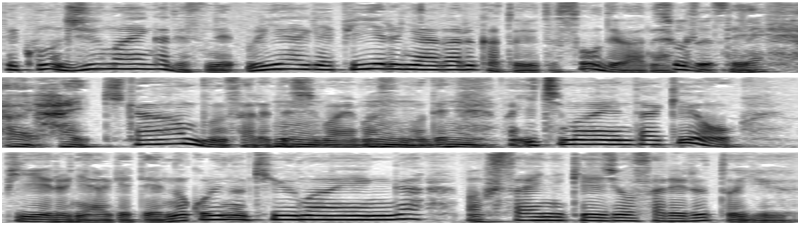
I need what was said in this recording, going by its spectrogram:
でこの10万円がですね売上 PL に上がるかというとそうではなくて、ね。はい、はい、期間半分されてしまいますので、うんうんうん、まあ、1万円だけを PL に上げて残りの9万円が、まあ、負債に計上されるという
